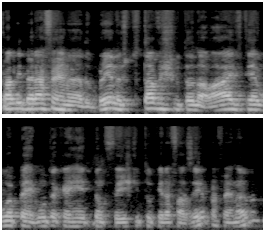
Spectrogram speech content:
Para liberar Fernando. Breno, tu estava escutando a live, tem alguma pergunta que a gente não fez que tu queira fazer para Fernando?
